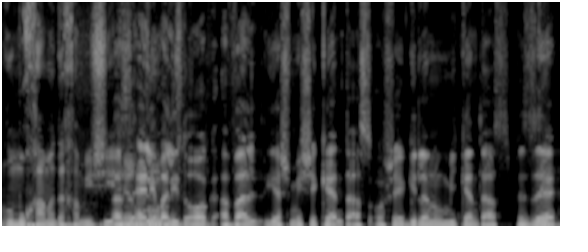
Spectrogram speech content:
או מוחמד החמישי אז אין לי Airport. מה לדאוג, אבל יש מי שכן טס, או שיגיד לנו מי כן טס, וזה כן.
